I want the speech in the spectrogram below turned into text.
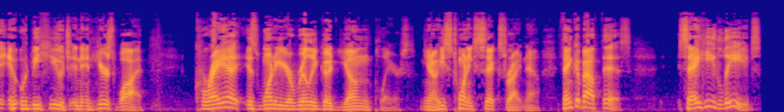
It it would be huge, and, and here's why. Correa is one of your really good young players. You know, he's 26 right now. Think about this. Say he leaves,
